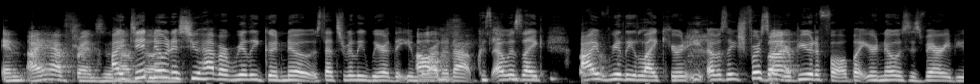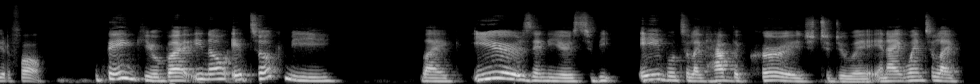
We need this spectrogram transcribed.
and I have friends who I have did done- notice you have a really good nose. That's really weird that you oh. brought Oh. it up because I was like, I really like your. I was like, first of all, you're beautiful, but your nose is very beautiful. Thank you. But you know, it took me like years and years to be able to like have the courage to do it. And I went to like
